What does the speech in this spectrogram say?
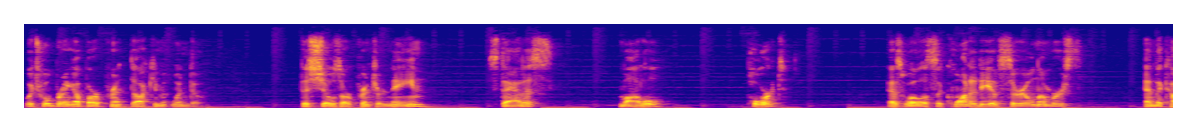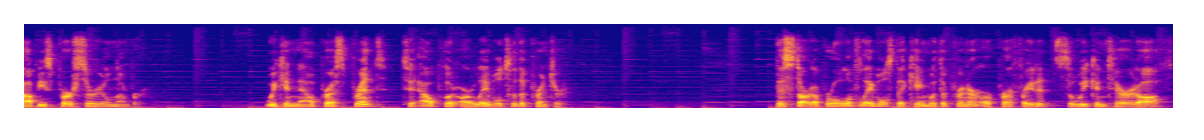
which will bring up our print document window. This shows our printer name, status, model, port, as well as the quantity of serial numbers and the copies per serial number. We can now press print to output our label to the printer. This startup roll of labels that came with the printer are perforated so we can tear it off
